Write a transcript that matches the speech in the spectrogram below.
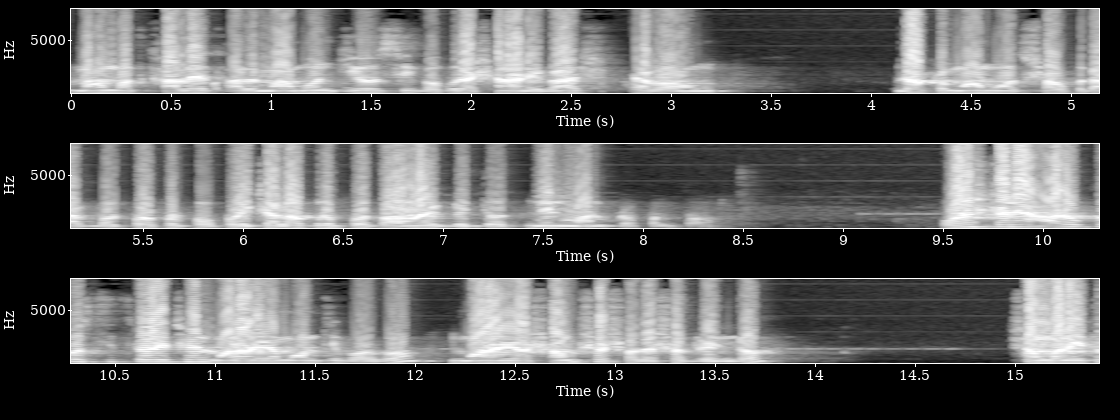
Mohammad Khaled Al Mamun GOC Bogura সেনানিবাস এবং ডক্টর মোহাম্মদ শওকত আকবর প্রকল্প পরিচালক, রূপপুর পারমাণবিক বিদ্যুৎ নির্মাণ প্রকল্প। অনুষ্ঠানে আরও উপস্থিত রয়েছেন মাননীয় মন্ত্রীবর্গ, মাননীয় সংসদ সদস্যবৃন্দ, সম্মানিত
